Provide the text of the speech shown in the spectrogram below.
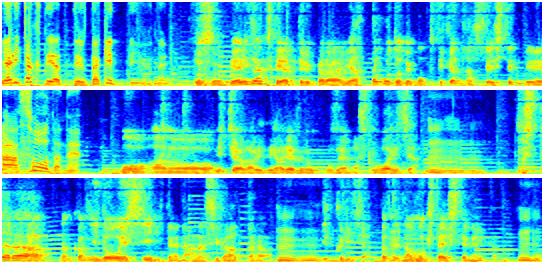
やりたくてやってるだけっていうね。そうそう。やりたくてやってるからやったことで目的は達成してて。あそうだねもうあの一丁上がりでありがとうございますって終わりじゃん。うんうんそしたらなんか二度おいしいみたいな話があったらうんうん。うんびっくりじゃん。だって何も期待してないから、うん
